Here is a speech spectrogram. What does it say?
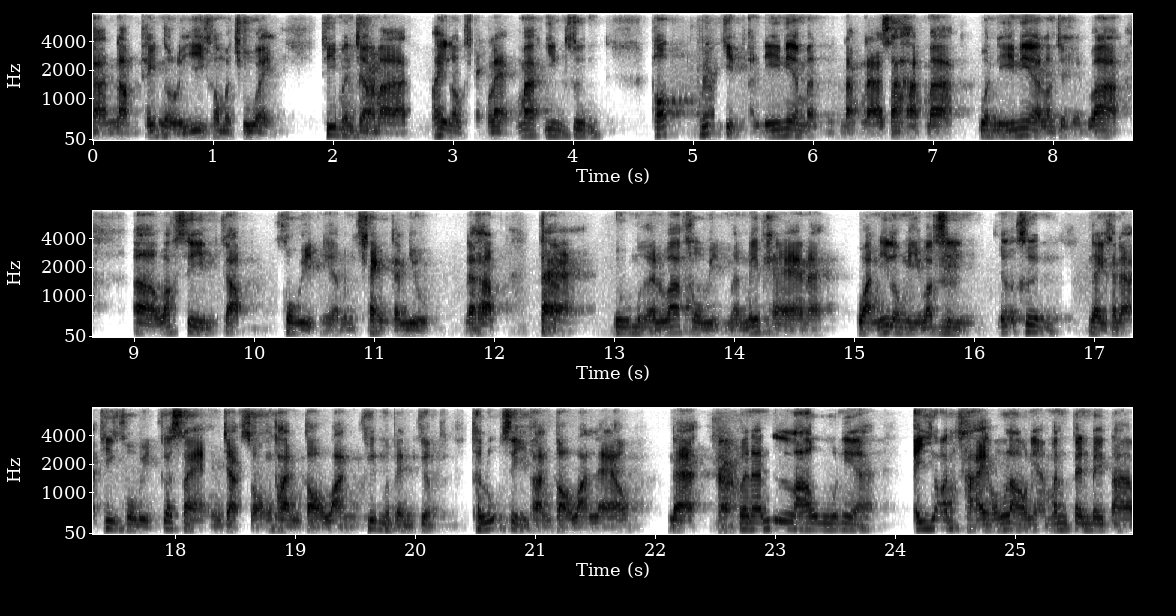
การนำเทคโนโลยีเข้ามาช่วย ที่มันจะมาให้เราแข็งแรงมากยิ่งขึ้น เพราะวิกฤตอันนี้เนี่ยมันหนักหนาสาหัสมาก วันนี้เนี่ยเราจะเห็นว่าวัคซีนกับโควิดเนี่ยมันแข่งกันอยู่นะครับ แต่ดูเหมือนว่าโควิดมันไม่แพ้นะวันนี้เรามีวัคซีนเยอะขึ้น ในขณะที่โควิดก็แซงจาก 2,000 ต่อวันขึ้นมาเป็นเกือบทะลุ 4,000 ต่อวันแล้วนะ เพราะนั้นเราเนี่ย ไอยอดขายของเราเนี่ยมันเป็นไปตาม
